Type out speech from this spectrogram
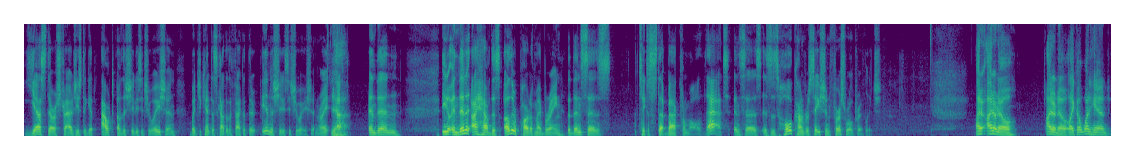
yes, there are strategies to get out of the shitty situation, but you can't discount the fact that they're in a shitty situation, right? yeah, and then you know and then i have this other part of my brain that then says takes a step back from all that and says is this whole conversation first world privilege I I don't know, I don't know. Like on one hand,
